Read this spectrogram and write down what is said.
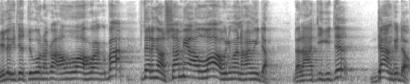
Bila kita turun rakaat Allahu Akbar, kita dengar sami Allahu liman hamidah. Dalam hati kita dang ke tak?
